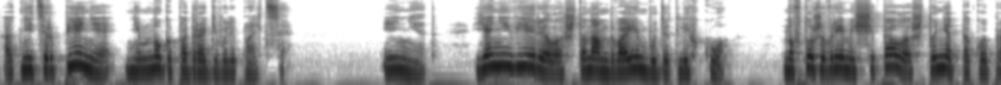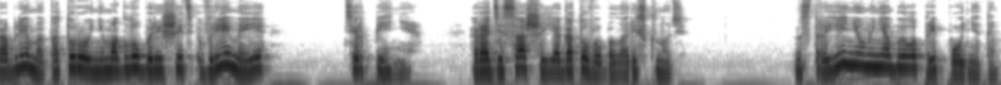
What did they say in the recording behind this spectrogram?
от нетерпения немного подрагивали пальцы. И нет, я не верила, что нам двоим будет легко, но в то же время считала, что нет такой проблемы, которую не могло бы решить время и терпение. Ради Саши я готова была рискнуть. Настроение у меня было приподнятым.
